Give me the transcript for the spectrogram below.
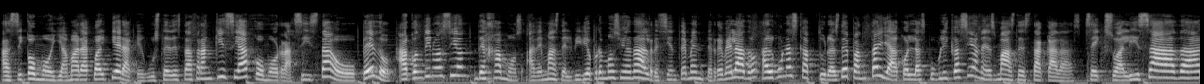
así como llamar a cualquiera que guste de esta franquicia como racista o pedo. A continuación, dejamos, además del vídeo promocional recientemente revelado, algunas capturas de pantalla con las publicaciones más destacadas sexualizada,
